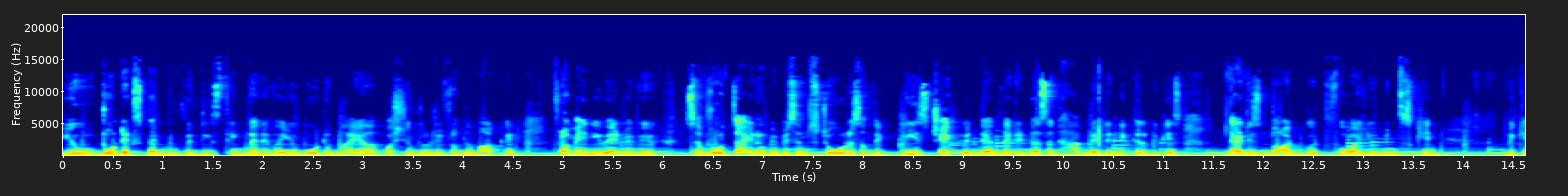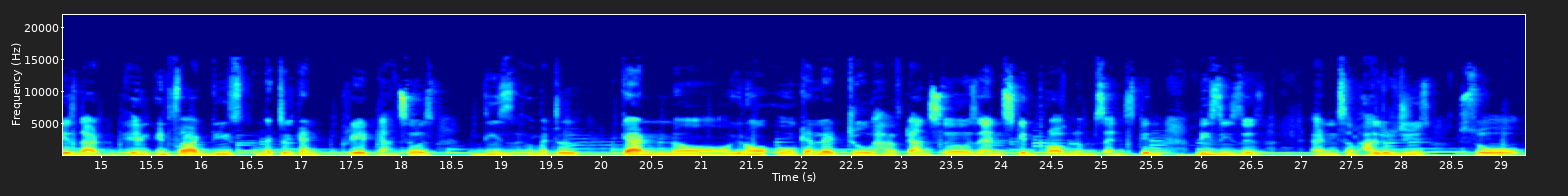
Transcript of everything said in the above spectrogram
you don't experiment with these things. Whenever you go to buy a costume jewelry from the market from anywhere maybe some roadside or maybe some store or something please check with them that it doesn't have lead and nickel because that is not good for human skin. Because that in, in fact these metal can create cancers. These metal can uh, you know uh, can lead to have cancers and skin problems and skin diseases and some allergies. So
